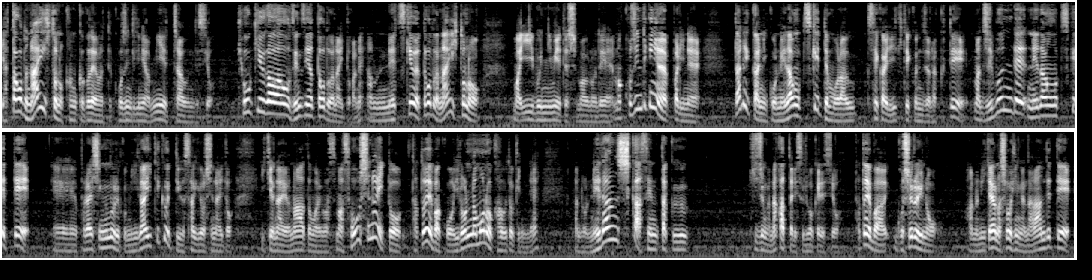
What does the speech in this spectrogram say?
やったことない人の感覚だよなって個人的には見えちゃうんですよ。供給側を全然やったことがないとかね、あの、値付けをやったことがない人のまあ、言い分に見えてしまうので、まあ、個人的にはやっぱりね、誰かにこう値段をつけてもらう世界で生きていくんじゃなくて、まあ、自分で値段をつけて、えー、プライシング能力を磨いていくっていう作業をしないといけないよなと思います。まあそうしないと、例えばこういろんなものを買うときにね、あの値段しか選択基準がなかったりするわけですよ。例えば5種類のあの似たような商品が並んでて、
